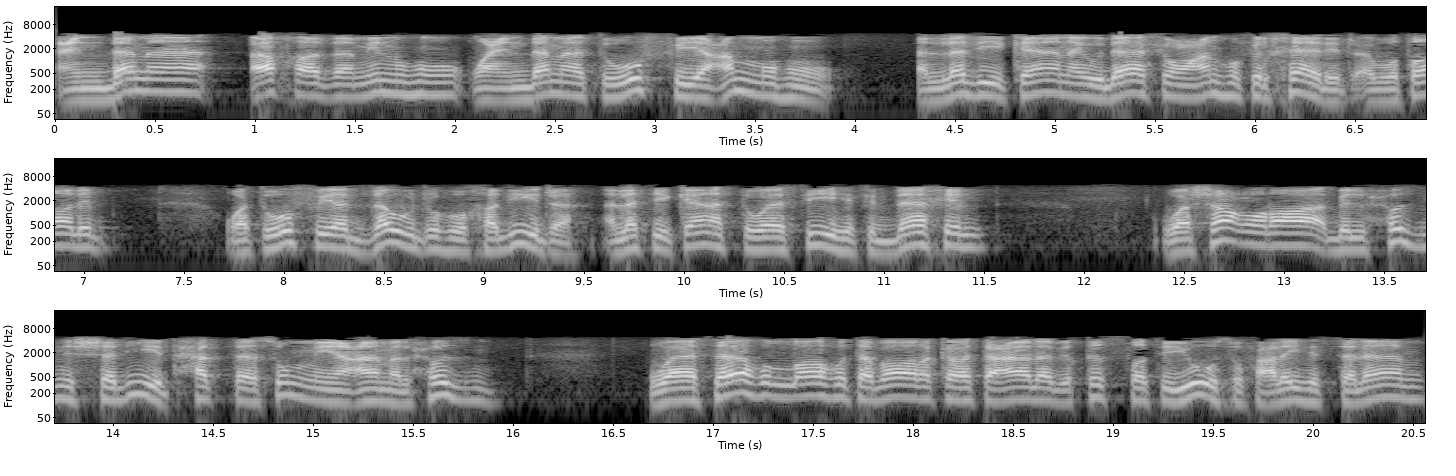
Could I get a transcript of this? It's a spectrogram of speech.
عندما أخذ منه وعندما توفي عمه الذي كان يدافع عنه في الخارج أبو طالب وتوفيت زوجه خديجة التي كانت تواسيه في الداخل وشعر بالحزن الشديد حتى سمي عام الحزن. واساه الله تبارك وتعالى بقصة يوسف عليه السلام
